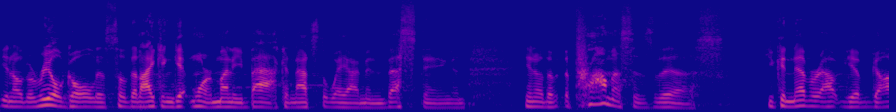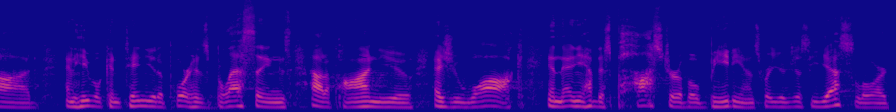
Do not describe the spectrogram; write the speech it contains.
you know, the real goal is so that I can get more money back, and that's the way I'm investing. And, you know, the, the promise is this you can never outgive God, and He will continue to pour His blessings out upon you as you walk. And then you have this posture of obedience where you're just, Yes, Lord,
